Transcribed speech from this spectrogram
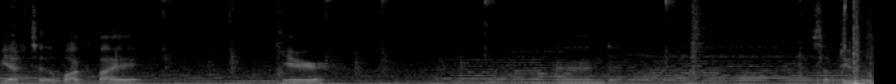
we have to walk by here and subdue.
